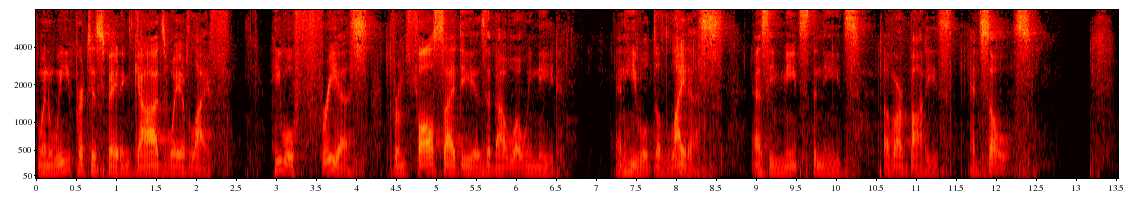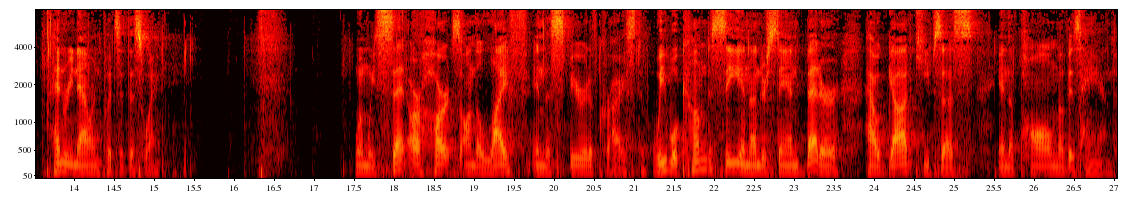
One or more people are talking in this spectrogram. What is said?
When we participate in God's way of life, he will free us from false ideas about what we need, and He will delight us as He meets the needs of our bodies and souls. Henri Nouwen puts it this way When we set our hearts on the life in the Spirit of Christ, we will come to see and understand better how God keeps us in the palm of His hand.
